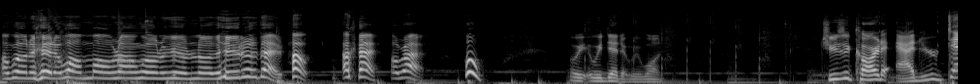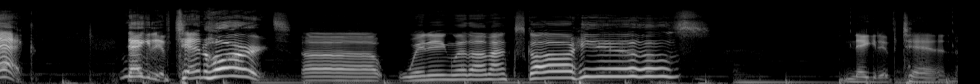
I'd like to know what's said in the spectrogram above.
I'm gonna hit it one more. I'm gonna get another hit of that. Oh, okay, all right. Woo. We, we did it. We won. Choose a card to add your deck. Negative 10 hearts. Uh, winning with a max scar heals. Negative 10.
